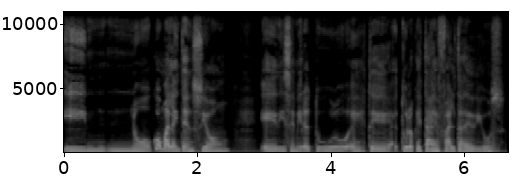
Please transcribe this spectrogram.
y no con mala intención, eh, dicen, mira, tú, este, tú lo que estás es falta de Dios.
